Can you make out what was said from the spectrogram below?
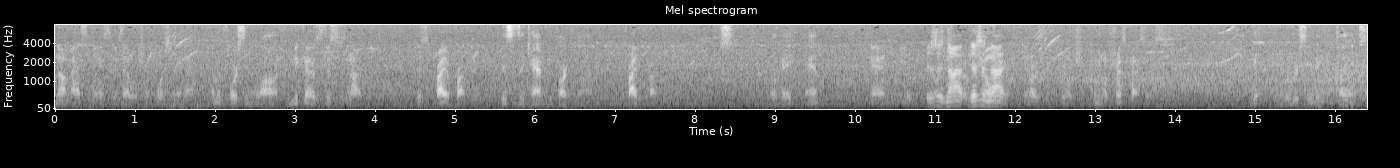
No, I'm asking, is, is that what you're enforcing right now? I'm enforcing the law. Because this is not, this is private property. this is Academy parking lot. Private property. Okay, and And This is not- this is not- owner In order to criminal, criminal trespass this. yeah, and we're receiving complaints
